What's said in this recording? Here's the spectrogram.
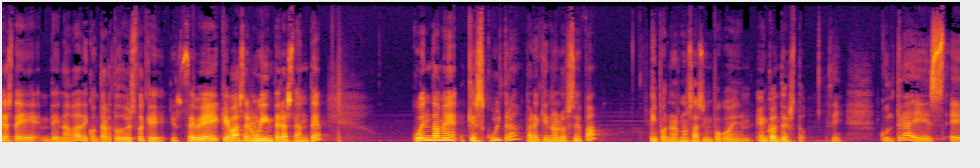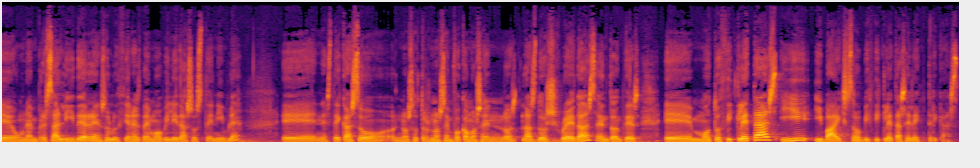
antes de, nada, de contar todo esto, que se ve que va a ser muy interesante, cuéntame qué es Cultra, para quien no lo sepa, y ponernos así un poco en, contexto. Sí. Cultra es eh, una empresa líder en soluciones de movilidad sostenible. Eh, en este caso, nosotros nos enfocamos en las dos ruedas, entonces eh, motocicletas y e-bikes o bicicletas eléctricas.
